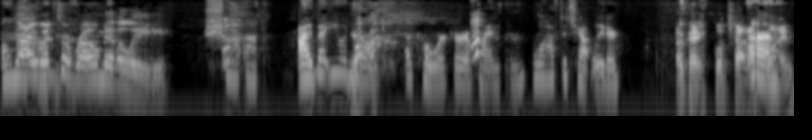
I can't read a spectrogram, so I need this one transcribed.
Oh my I went to Rome, Italy. Shut up. I bet you would know Yeah. like, a coworker of mine. We'll have to chat later. Okay, we'll chat Um, offline.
